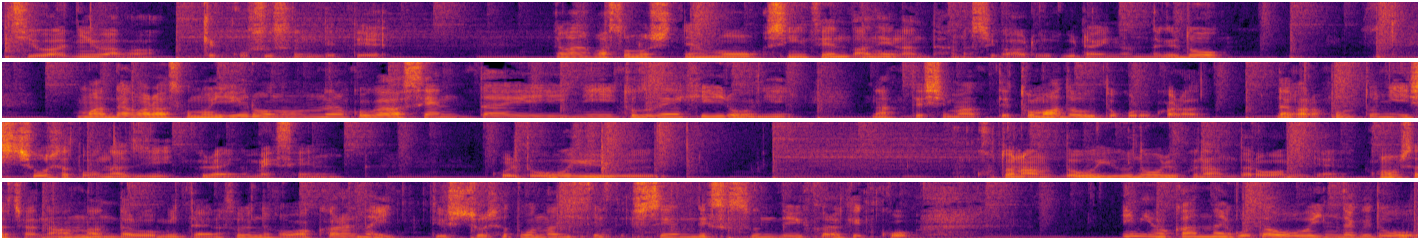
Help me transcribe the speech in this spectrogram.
1話、2話が結構進んでて、なかなかその視点も新鮮だねなんて話があるぐらいなんだけど、まあだからそのイエローの女の子が戦隊に突然ヒーローになってしまって戸惑うところからだから本当に視聴者と同じぐらいの目線。これどういうことなんどういう能力なんだろうみたいな。この人たちは何なんだろうみたいな。そういうのが分からないっていう視聴者と同じ視点で進んでいくから結構意味わかんないことは多いんだけど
